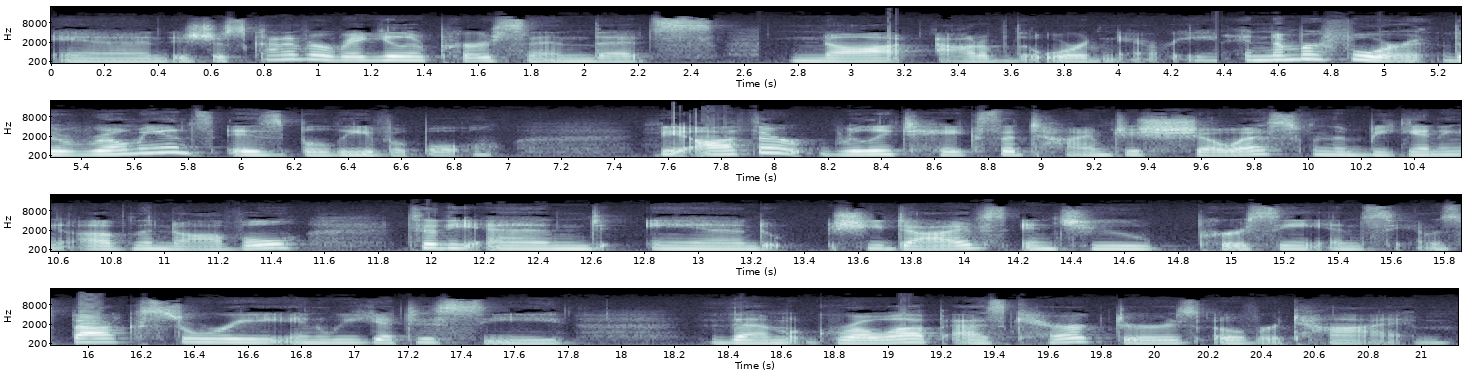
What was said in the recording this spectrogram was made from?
and is just kind of a regular person that's not out of the ordinary. And number four, the romance is believable. The author really takes the time to show us from the beginning of the novel to the end, and she dives into Percy and Sam's backstory, and we get to see them grow up as characters over time.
